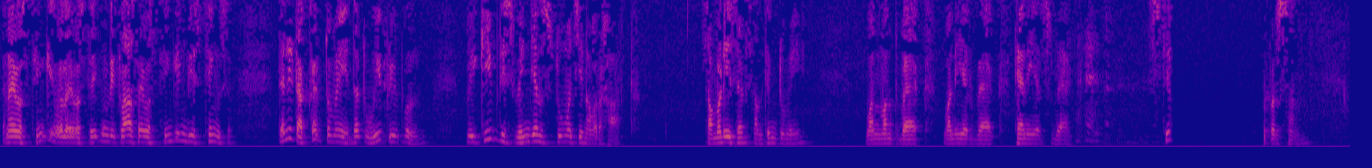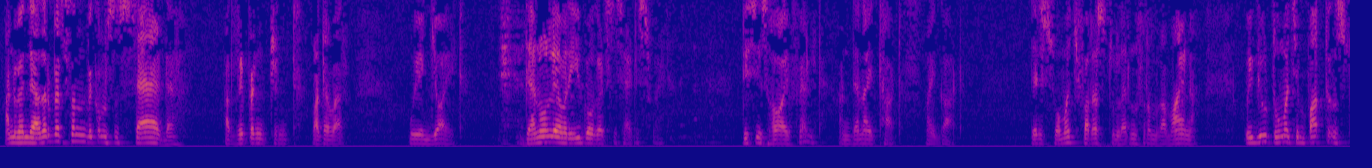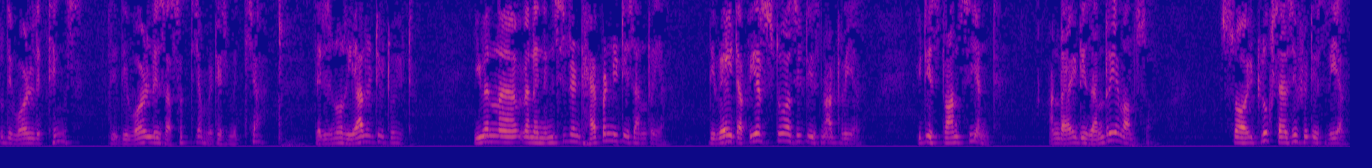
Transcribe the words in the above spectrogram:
when I was thinking, while I was taking the class, I was thinking these things. Then it occurred to me that we people, we keep this vengeance too much in our heart. Somebody said something to me one month back, one year back, ten years back. Still person. And when the other person becomes sad or repentant, whatever, we enjoy it. Then only our ego gets satisfied. This is how i felt and then i thought my god there is so much for us to learn from ramayana. We give too much importance to the worldly things. The, the world is asatyam it is mithya. There is no reality to it. Even uh, when an incident happened it is unreal. The way it appears to us it is not real. It is transient and uh, it is unreal also so it looks as if it is real.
